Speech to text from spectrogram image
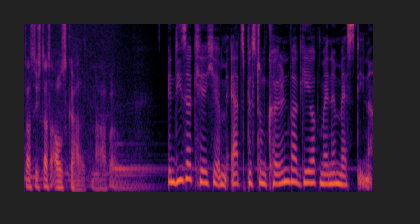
dass ich das ausgehalten habe. In dieser Kirche im Erzbistum Köln war Georg Menne Messdiener.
